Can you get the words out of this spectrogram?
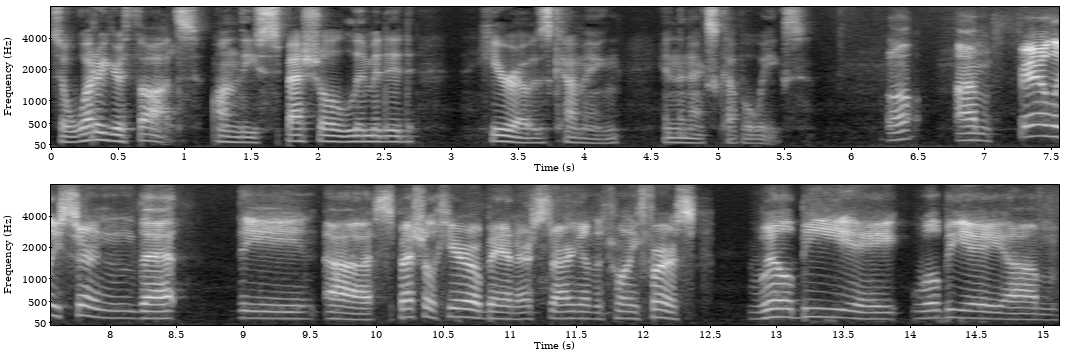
So, what are your thoughts on the special limited heroes coming in the next couple weeks? Well, I'm fairly certain that the uh, special hero banner starting on the 21st will be a will be a um,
